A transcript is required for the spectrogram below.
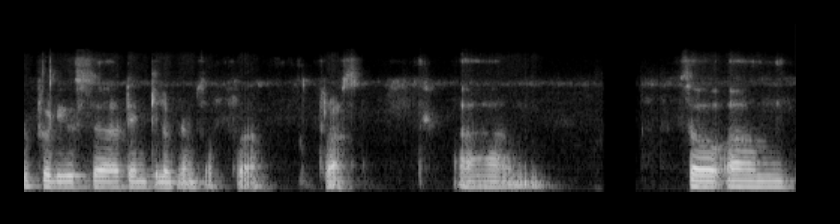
to produce uh, 10 kilograms of uh, thrust. Um, so um,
